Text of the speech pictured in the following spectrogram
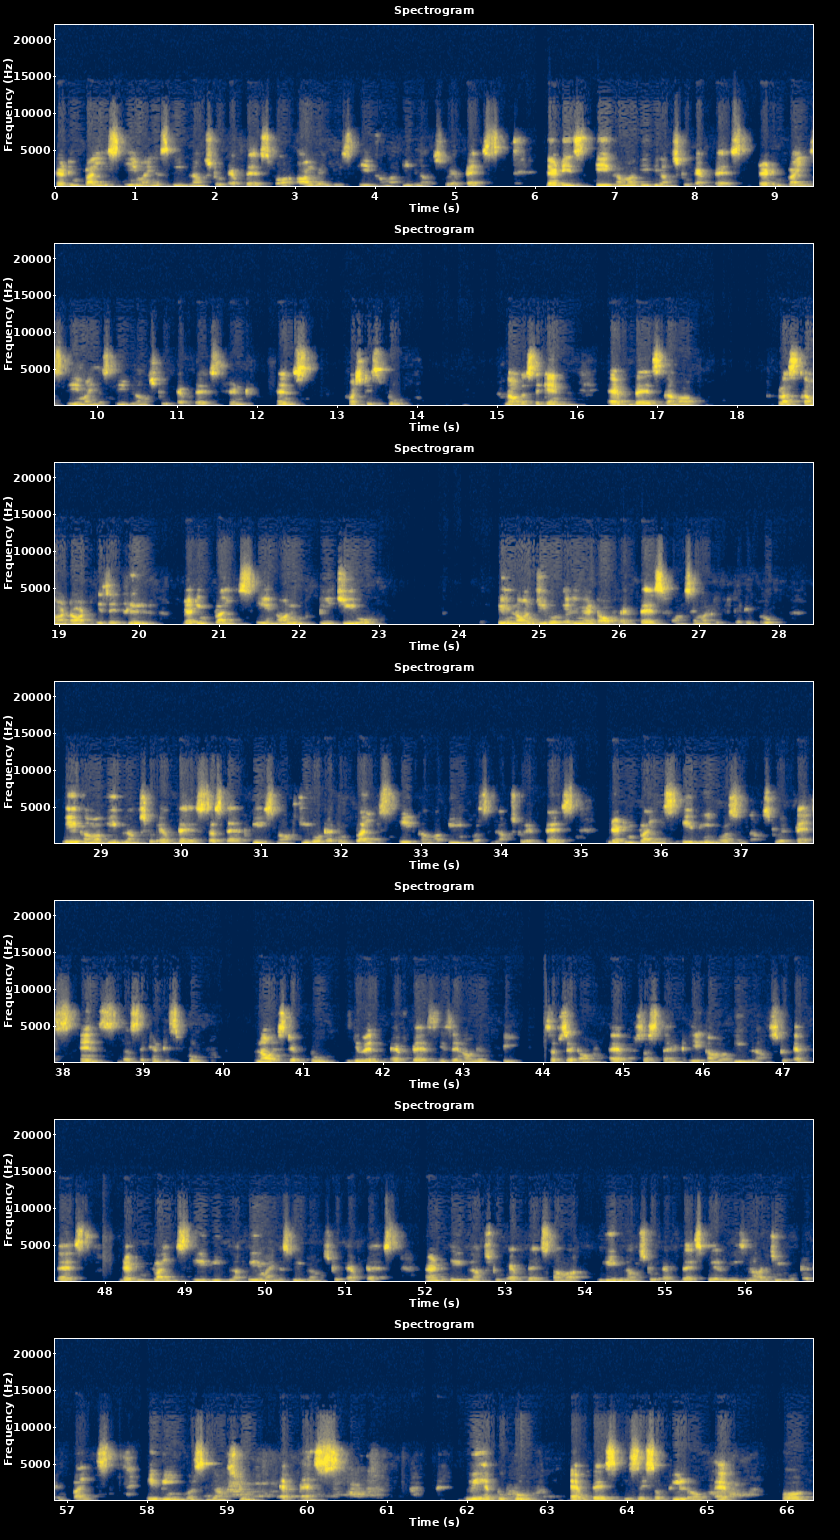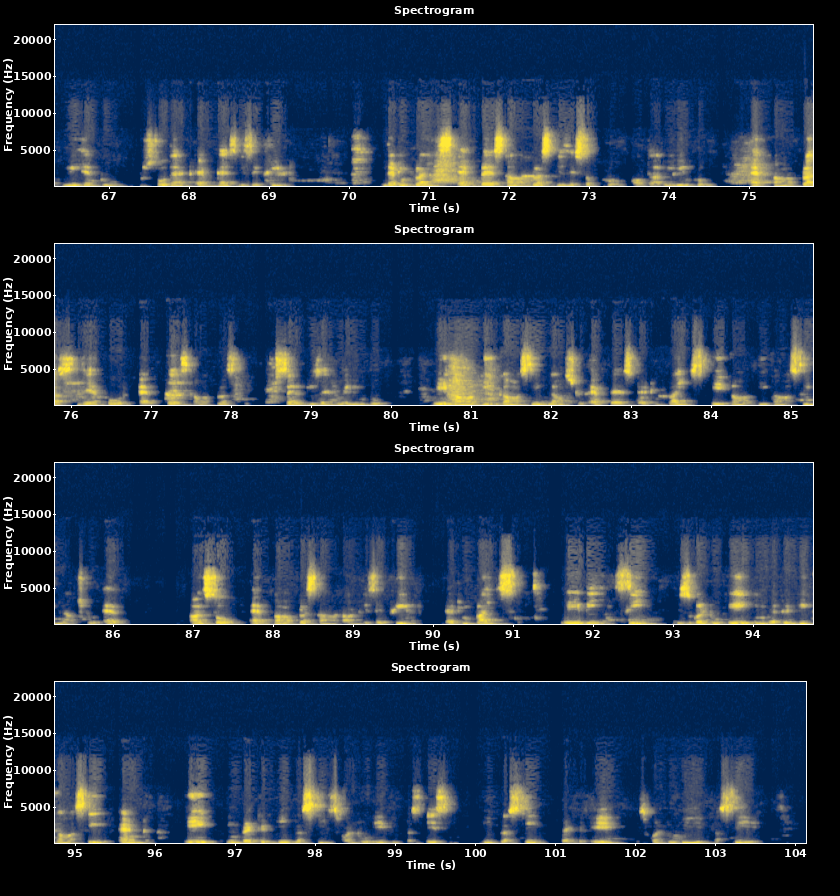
That implies a minus b belongs to f dash for all values a comma b belongs to f dash. That is a comma b belongs to f dash. That implies a minus b belongs to f dash and hence first is true now the second f dash comma plus comma dot is a field. That implies a non-empty zero a non-zero element of f dash forms a multiplicative group. A comma b belongs to f dash such that p is not zero that implies a comma b inverse belongs to f dash that implies a b inverse belongs to f dash. Hence, the second is proof. Now step 2. Given f dash is a non-empty subset of f such that a comma b belongs to f dash that implies a b a minus b belongs to f dash and a belongs to f dash comma b belongs to f dash where b is not zero that implies a b inverse belongs to f dash. We have to prove f dash is a subfield of f or we have to show that f dash is a field. That implies f dash comma plus is a subgroup of the abelian group f comma plus. Therefore, f dash comma plus itself is an abelian group a comma b comma c belongs to f dash that implies a comma b comma c belongs to f. Also f comma plus comma dot is a field. That implies a b c is equal to a in bracket b comma c and a in bracket b plus c is equal to a b plus a c b plus c bracket a is equal to b plus c.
